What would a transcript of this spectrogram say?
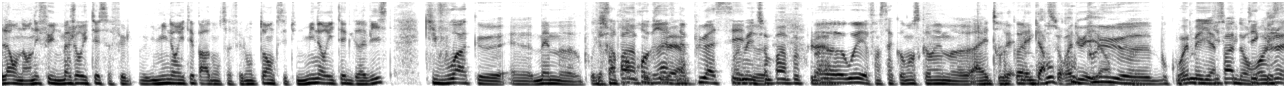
Là, on a en effet une majorité, ça fait une minorité, pardon, ça fait longtemps que c'est une minorité de grévistes qui voit que euh, même euh, pour dire, sa propre grève n'a plus assez Oui, mais ils de ne sont pas impopulaires. euh, oui, enfin ça commence quand même à être Les- quand même beaucoup réduit, plus, hein. euh, beaucoup oui, mais il n'y a pas de rejet,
